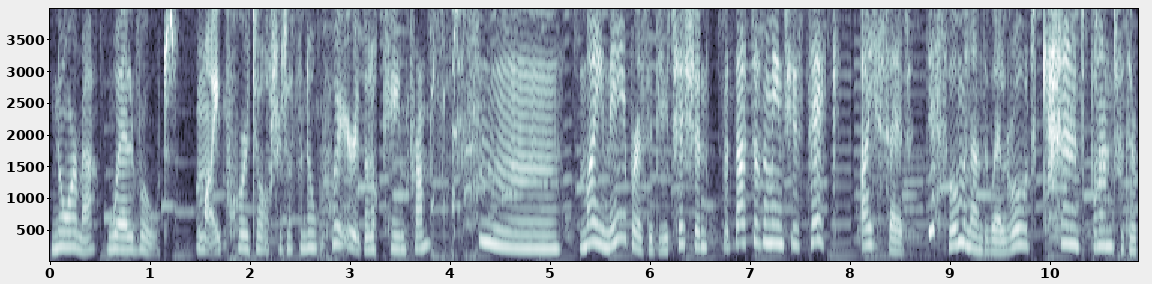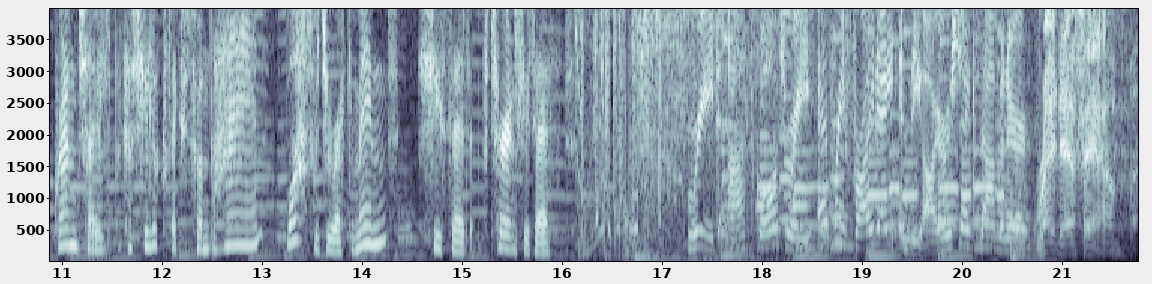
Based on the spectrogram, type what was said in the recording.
Norma Well Road. My poor daughter doesn't know where the look came from. Hmm, my neighbour's a beautician, but that doesn't mean she's thick. I said, This woman on the Well Road can't bond with her grandchild because she looks like she's from the Han. What would you recommend? She said, A paternity test. Read Ask Audrey every Friday in the Irish Examiner. Red FM.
